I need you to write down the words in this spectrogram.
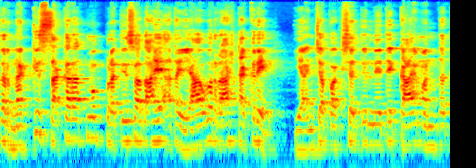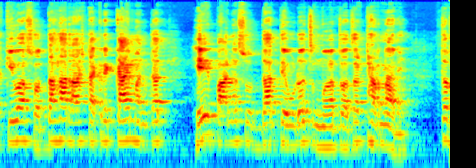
तर नक्कीच सकारात्मक प्रतिसाद आहे. आता यावर राज ठाकरे यांच्या पक्षातील नेते काय म्हणतात किंवा स्वतः राज ठाकरे काय म्हणतात हे पाहणंसुद्धा तेवढंच महत्त्वाचं ठरणार आहे. तर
